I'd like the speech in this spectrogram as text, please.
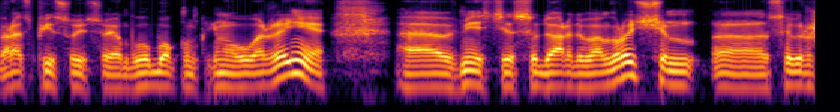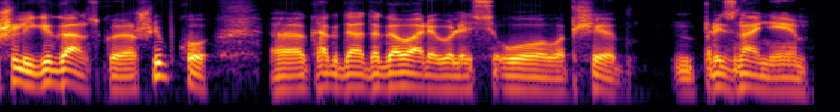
расписываюсь в своем глубоком к нему уважении, э, вместе с Эдуардом Амвросичем э, совершили гигантскую ошибку, э, когда договаривались о вообще признании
